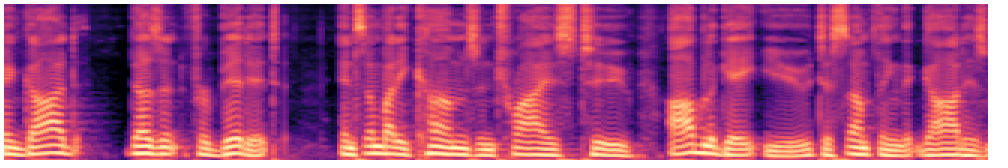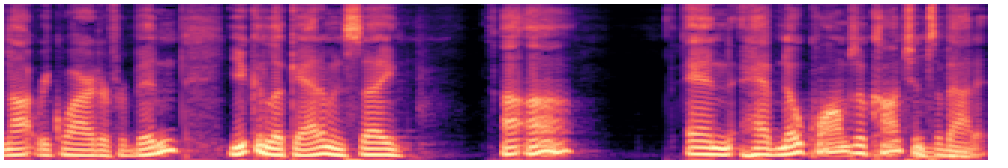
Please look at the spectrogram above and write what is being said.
and God doesn't forbid it, and somebody comes and tries to obligate you to something that God has not required or forbidden, you can look at them and say, uh uh-uh, uh and have no qualms of conscience about it.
